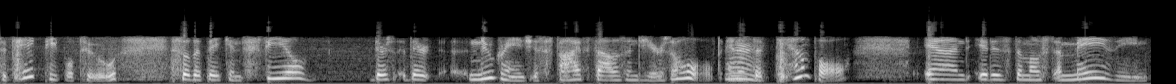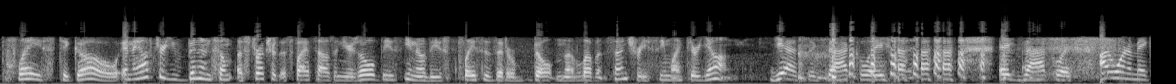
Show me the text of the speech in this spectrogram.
to take people to, so that they can feel there's there Newgrange is five thousand years old, and mm. it's a temple, and it is the most amazing place to go. And after you've been in some a structure that's five thousand years old, these you know these places that are built in the 11th century seem like they're young. Yes, exactly. exactly. I want to make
